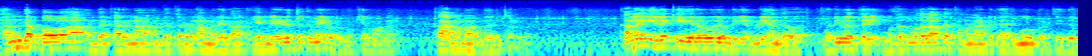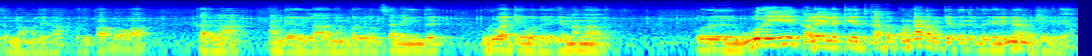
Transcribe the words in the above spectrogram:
அந்த பவா அந்த கருணா அந்த திருவண்ணாமலை தான் என் எழுத்துக்குமே ஒரு முக்கியமான காரணமாக இருந்ததுன்னு சொல்லுவேன் கலை இலக்கிய இரவு அப்படிங்கக்கூடிய அந்த வடிவத்தை முதன் முதலாக தமிழ்நாட்டுக்கு அறிமுகப்படுத்தியது திருவண்ணாமலை தான். குறிப்பாக பவா கருணா நாங்கள் எல்லா நண்பர்களும் சிணைந்து உருவாக்கிய ஒரு எண்ணம் தான் அது. ஒரு ஊரையே கலை இலக்கியத்துக்காக கொண்டாட வைக்கிறதுங்கிறது எளிமையான விஷயம் கிடையாது.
